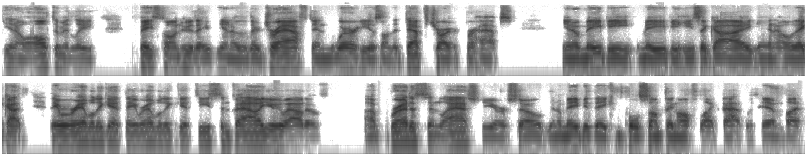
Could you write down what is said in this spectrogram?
you know, ultimately based on who they, you know, their draft and where he is on the depth chart, perhaps, you know, maybe maybe he's a guy. You know, they got they were able to get they were able to get decent value out of uh, Bredeson last year, so you know maybe they can pull something off like that with him. But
